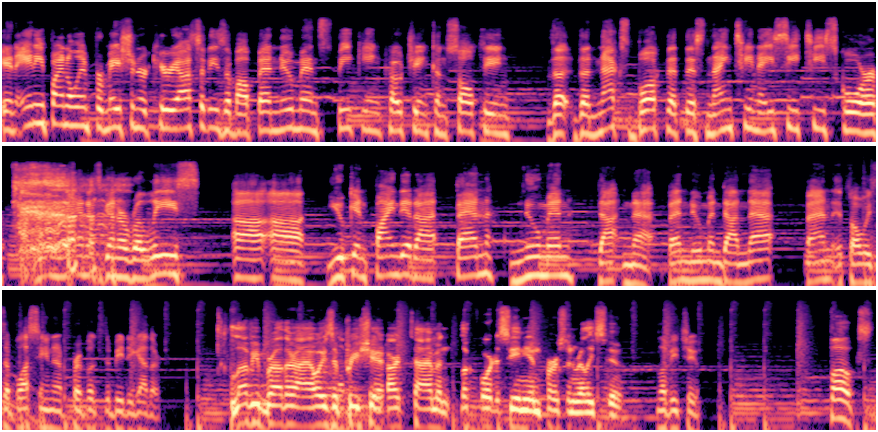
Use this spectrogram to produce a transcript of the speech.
And any final information or curiosities about Ben Newman speaking, coaching, consulting, the the next book that this 19 ACT score man is going to release, uh, uh, you can find it at bennewman.net. Bennewman.net. Ben, it's always a blessing and a privilege to be together. Love you, brother. I always Love appreciate our time and look forward to seeing you in person really soon. Love you too. Folks,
